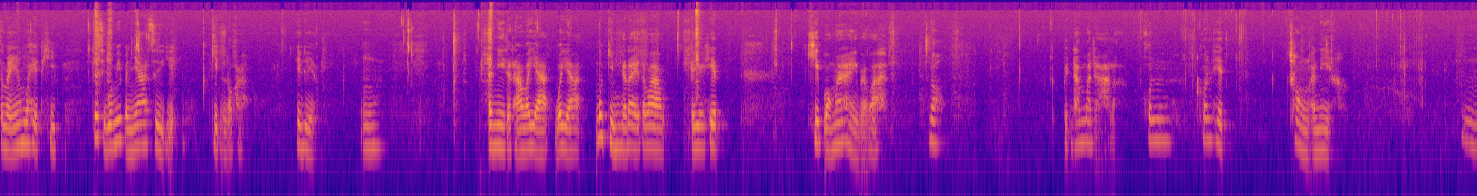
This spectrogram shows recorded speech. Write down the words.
สมัยยังมาเห็ดคลิปก็สิว่ามีปัญญาซื้อกินกินแล้วค่ะอีเดียอืม อันนี้ก็ถามว่าอยากบ่อยากบ่กินก็ได้ แต่ว่าก็อยากเฮ็ดคลิปออกมาให้แบบว่าเนาะเป็นธรรมดาละคนคนเฮ็ดช่องอันนี้อะอืม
